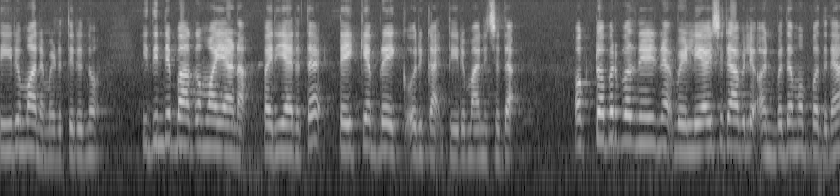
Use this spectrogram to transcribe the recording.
തീരുമാനമെടുത്തിരുന്നു. ഇതിന്റെ ഭാഗമായാണ് പരിയാരത്ത് ടേക്ക് എ ബ്രേക്ക് ഒരുക്കാൻ തീരുമാനിച്ചത്. ഒക്ടോബർ പതിനേഴിന് വെള്ളിയാഴ്ച രാവിലെ ഒൻപത് മുപ്പതിന്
